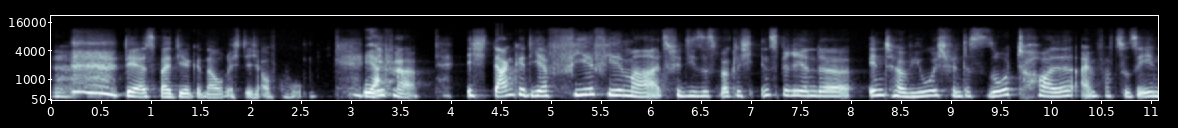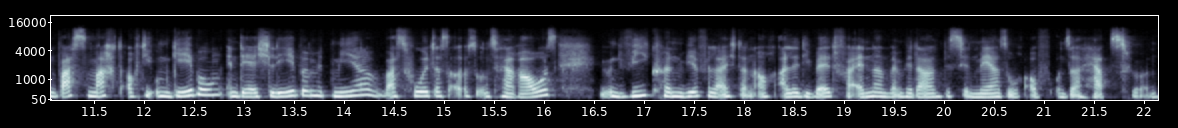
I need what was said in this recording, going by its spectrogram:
der ist bei dir genau richtig aufgehoben. Ja. Eva, ich danke dir viel, vielmals für dieses wirklich inspirierende Interview. Ich finde es so toll, einfach zu sehen, was macht auch die Umgebung, in der ich lebe, mit mir, was holt das aus uns heraus und wie können wir vielleicht dann auch alle die Welt verändern, wenn wir da ein bisschen mehr so auf unser Herz hören.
